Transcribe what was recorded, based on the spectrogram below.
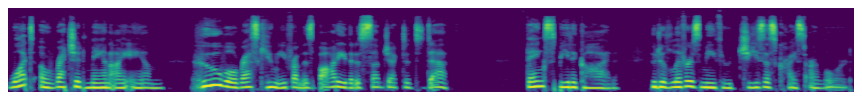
What a wretched man I am! Who will rescue me from this body that is subjected to death? Thanks be to God, who delivers me through Jesus Christ our Lord.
